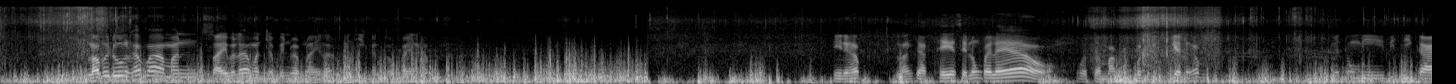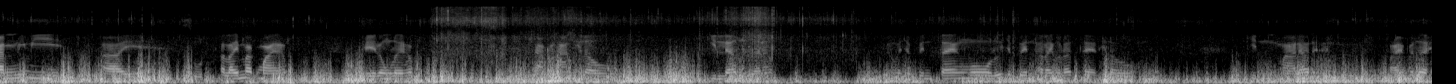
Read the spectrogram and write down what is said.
ๆเราไปดูกันครับว่ามันใส่ไปแล้วมันจะเป็นแบบไหนแล้ววิธีการต่อไป นี่นะครับ หลังจากเทเสร็จลงไปแล้วก็จะหมักคนขี้เกียจนะครับ ไม่ต้องมีวิธีการไม่มีไอสูตรอะไรมากมายครับ เทลงเลยครับ จากอาหารที่เรากินแล้วเหลือนะครับไม่ว่าจะเป็นแตงโมหรือจะเป็นอะไรก็แล้วแต่ที่เรากินมาแล้วเนี่ยใส่ไปเลย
